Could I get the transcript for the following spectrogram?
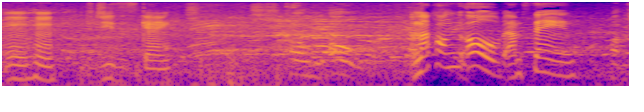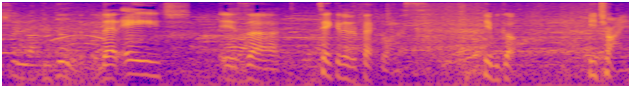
Mm-hmm. The Jesus gang. Calling me old. I'm not calling you old. I'm saying About to show you I can do it. that age is uh, taking an effect on us. Here we go. He trying.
